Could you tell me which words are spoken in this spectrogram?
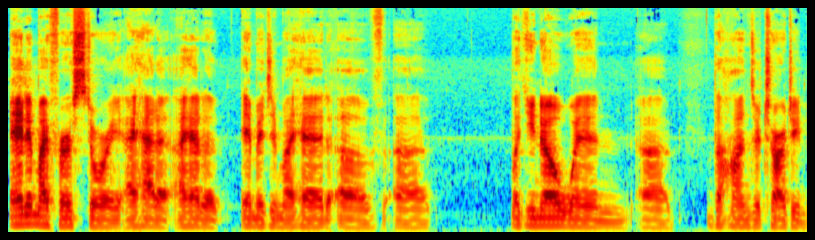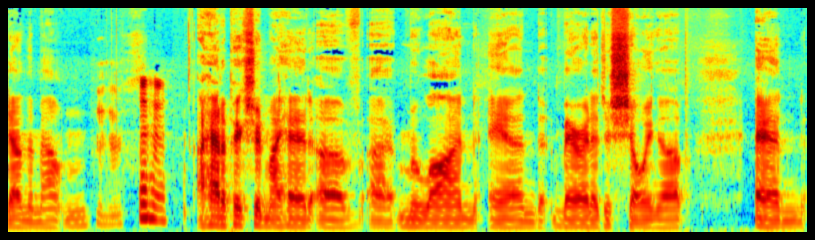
And in my first story, I had a I had a image in my head of, uh, like you know when uh, the Huns are charging down the mountain. Mm-hmm. Mm-hmm. I had a picture in my head of uh, Mulan and Merida just showing up, and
